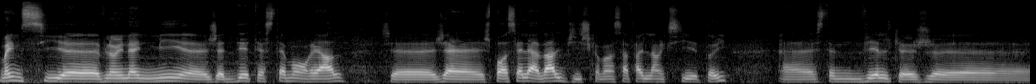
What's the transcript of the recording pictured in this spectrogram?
Même si, euh, il y a un an et demi, euh, je détestais Montréal. Je, passais Laval puis je commençais à faire de l'anxiété. Euh, c'était une ville que je,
